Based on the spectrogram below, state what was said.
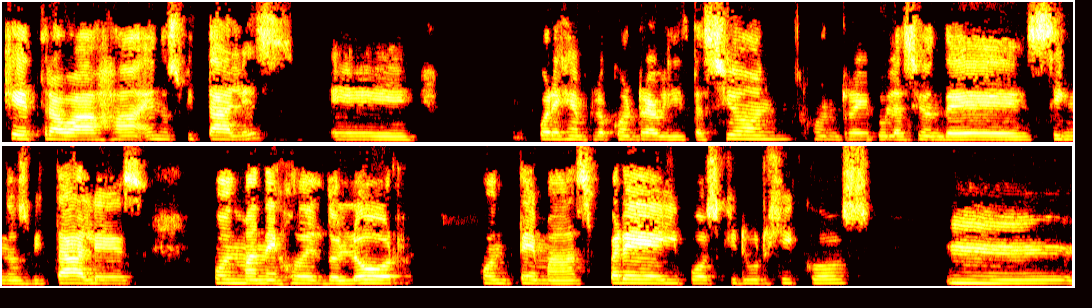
que trabaja en hospitales, eh, por ejemplo, con rehabilitación, con regulación de signos vitales, con manejo del dolor, con temas pre y postquirúrgicos, Mm,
